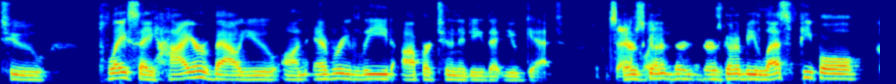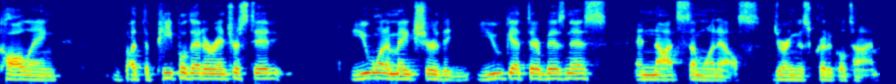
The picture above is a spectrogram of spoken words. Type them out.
to place a higher value on every lead opportunity that you get. Exactly. There's gonna there, there's gonna be less people calling, but the people that are interested, you want to make sure that you get their business and not someone else during this critical time.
